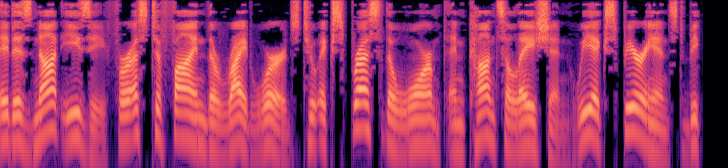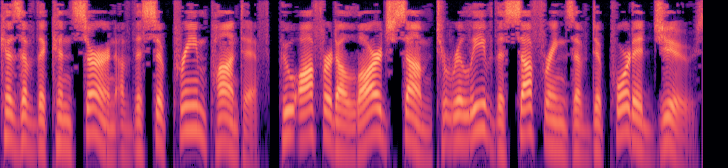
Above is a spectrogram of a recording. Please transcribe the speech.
It is not easy for us to find the right words to express the warmth and consolation we experienced because of the concern of the Supreme Pontiff, who offered a large sum to relieve the sufferings of deported Jews,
